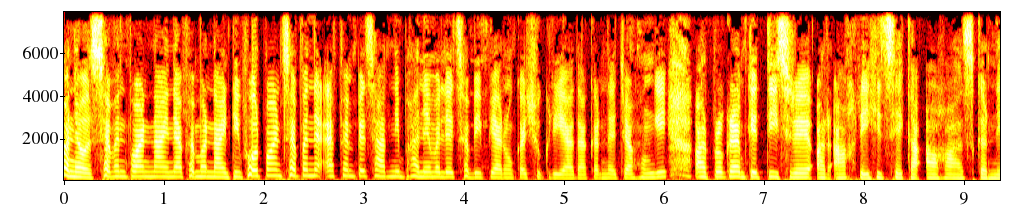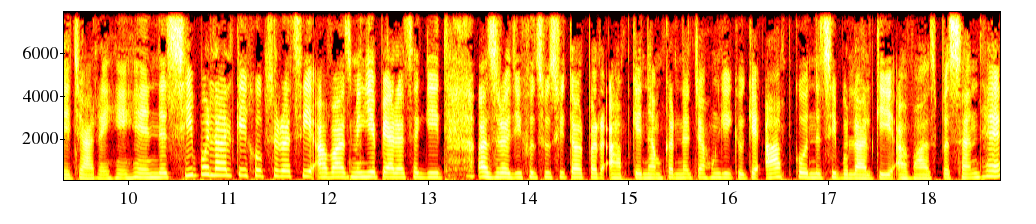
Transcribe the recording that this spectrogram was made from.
107.9 ایف ایم اور 94.7 ایف ایم پہ ساتھ نبھانے والے سبھی پیاروں کا شکریہ ادا کرنا چاہوں گی۔ اور پروگرام کے تیسرے اور آخری حصے کا آغاز کرنے جا رہے ہیں۔ نصیب الال کی خوبصورت سی آواز میں یہ پیارا سا گیت عذرا جی خصوصی طور پر آپ کے نام کرنا چاہوں گی کیونکہ آپ کو نصیب الال کی آواز پسند ہے۔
